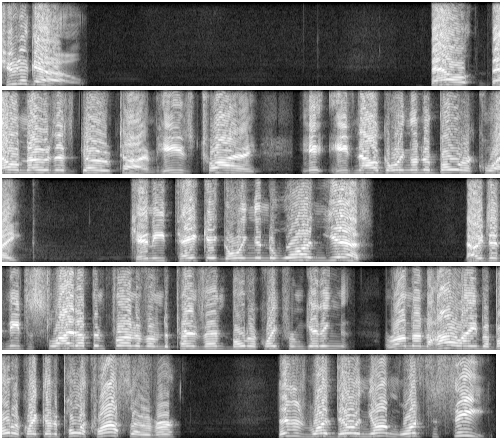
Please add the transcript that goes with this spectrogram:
Two to go. Bell Bell knows it's go time. He's trying. He, he's now going under Boulder Quake. Can he take it going into one? Yes. Now he just needs to slide up in front of him to prevent Boulderquake from getting run on the high lane, but Boulderquake going to pull a crossover. This is what Dylan Young wants to see.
